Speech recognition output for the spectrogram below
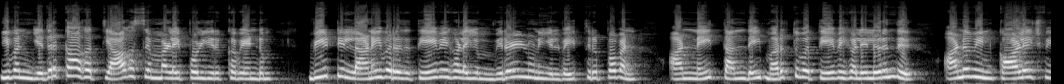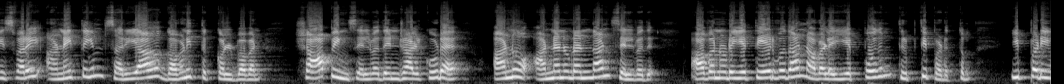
இவன் எதற்காக தியாக செம்மலைப் போல் இருக்க வேண்டும்? வீட்டில் அனைவரது தேவைகளையும் விரல் நுனியில் வைத்திருப்பவன் அன்னை தந்தை மருத்துவ தேவைகளிலிருந்து அணுவின் காலேஜ் ஃபீஸ் வரை அனைத்தையும் சரியாக கவனித்துக் கொள்பவன். ஷாப்பிங் செல்வதென்றால் கூட அணு அண்ணனுடன் தான் செல்வது. அவனுடைய தேர்வுதான் அவளை எப்போதும் திருப்திப்படுத்தும். இப்படி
